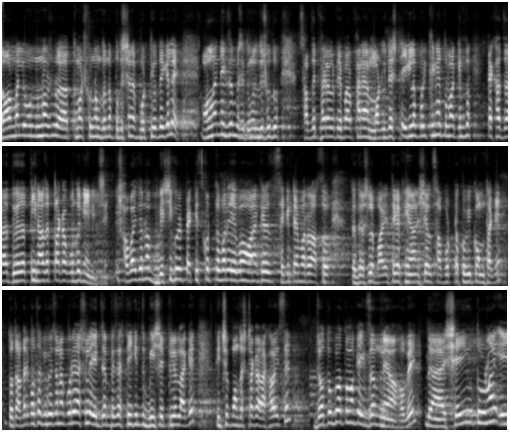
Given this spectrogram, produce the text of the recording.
নর্মালি অন্য তোমার সুনাম ধন্য প্রতিষ্ঠানে ভর্তি হতে গেলে অনলাইন এক্সাম বেশি তুমি যদি শুধু subject final paper final model test এগুলো পরীক্ষা নিয়ে তোমার কিন্তু এক হাজার, দুই হাজার, তিন হাজার টাকা পর্যন্ত নিয়ে নিচ্ছে। সবাই যেন বেশি করে প্র্যাকটিস করতে পারে এবং অনেকের সেকেন্ড টাইমাররা আসো তাদের আসলে বাড়ি থেকে ফিনান্সিয়াল সাপোর্টটা খুবই কম থাকে। তো তাদের কথা বিবেচনা করে আসলে এক্সাম বেসের ফি কিন্তু বিশ এপ্রিলের আগে তিনশো পঞ্চাশ টাকা রাখা হয়েছে। যতগুলো তোমাকে এক্সাম নেওয়া হবে সেই তুলনায় এই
